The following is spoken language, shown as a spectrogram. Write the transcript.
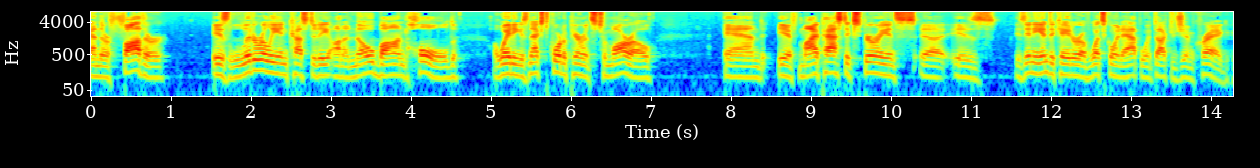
and their father is literally in custody on a no bond hold, awaiting his next court appearance tomorrow. And if my past experience uh, is is any indicator of what's going to happen with Dr. Jim Craig,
